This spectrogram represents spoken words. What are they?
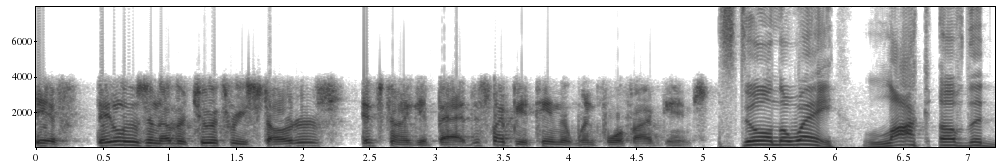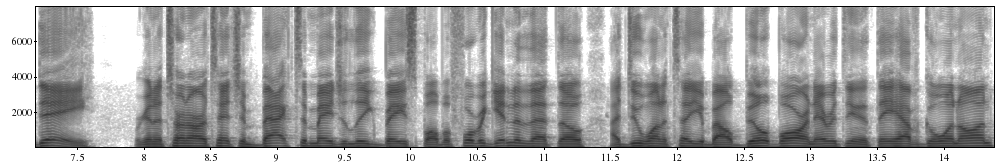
if they lose another two or three starters, it's going to get bad. This might be a team that win four or five games. Still on the way. Lock of the day. We're going to turn our attention back to Major League Baseball. Before we get into that, though, I do want to tell you about Built Bar and everything that they have going on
